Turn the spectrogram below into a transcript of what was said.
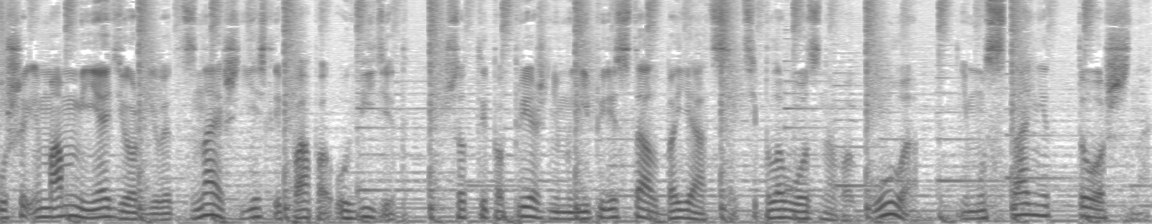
уши, и мама меня дергивает. Знаешь, если папа увидит, что ты по-прежнему не перестал бояться тепловозного гула, ему станет тошно.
